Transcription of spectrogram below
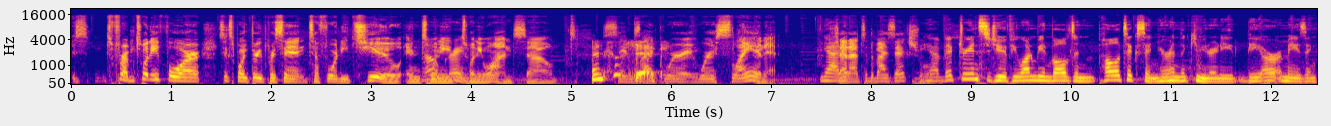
s- from 24 6.3% to 42 in Oh, great. 2021. so Fantastic. seems like we're we're slaying it. Yeah, Shout out to the bisexual. Yeah, Victory Institute. If you want to be involved in politics and you're in the community, they are amazing.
